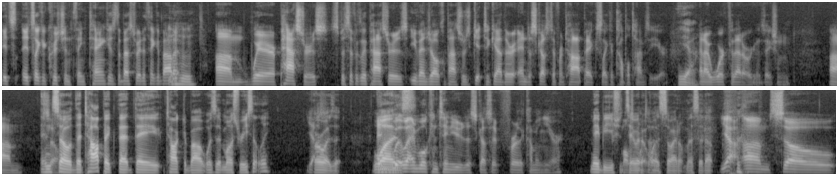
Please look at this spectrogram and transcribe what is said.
it's it's like a Christian think tank is the best way to think about Mhm. it. Um, where pastors, specifically pastors, evangelical pastors, get together and discuss different topics like a couple times a year. yeah. And I work for that organization. Um, And so, the topic that they talked about was it most recently, yes. or was it? and, Was we'll, and we'll continue to discuss it for the coming year. Maybe you should say what it was so I don't mess it up. Yeah. Um, so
